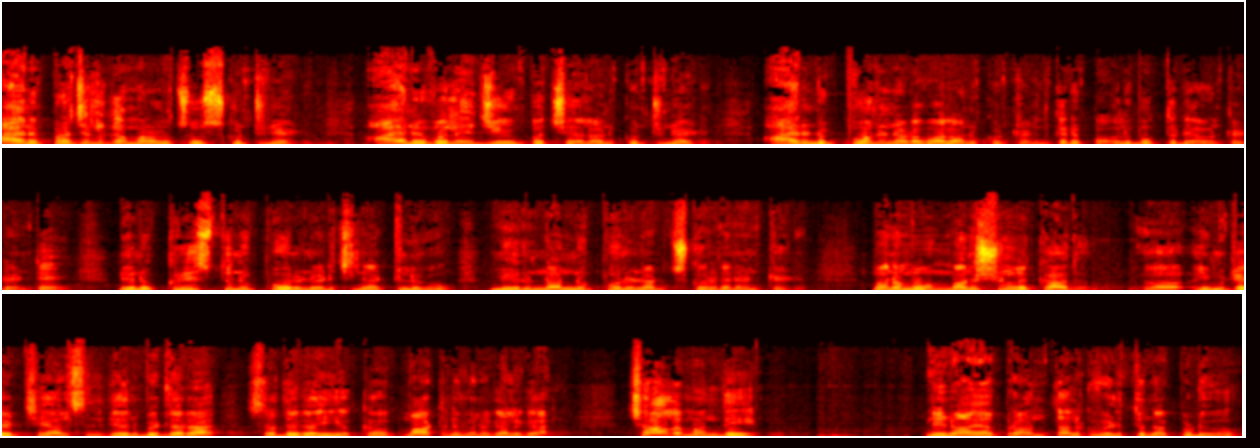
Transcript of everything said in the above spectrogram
ఆయన ప్రజలుగా మనల్ని చూసుకుంటున్నాడు. ఆయన వలే జీవింప చేయాలనుకుంటున్నాడు. ఆయనను పోలి నడవాలనుకుంటున్నాడు. ఎందుకంటే పౌలు భక్తుడు ఏమంటాడంటే నేను క్రీస్తుని పోలి నడిచినట్లు మీరు నన్ను పోలి నడుచుకోరని అంటాడు. మనము మనుషులను కాదు. ఇమిటేట్ చేయాల్సింది. దేవుని బిడ్డరా శ్రద్ధగా ఈ యొక్క మాటను వినగలగాలి. చాలామంది నేను ఆయా ప్రాంతాలకు వెళుతున్నప్పుడు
